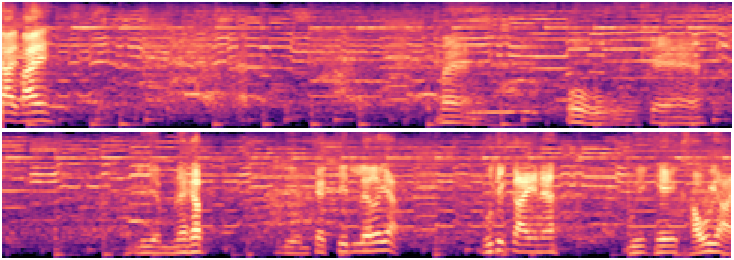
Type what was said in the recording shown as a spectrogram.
ได้ไหม แม่โอ้โหแกเหลี่ยมนะครับ เหลี่ยมแกกินเลยอะวุฒิไกนะวีเคเขาใหญ่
